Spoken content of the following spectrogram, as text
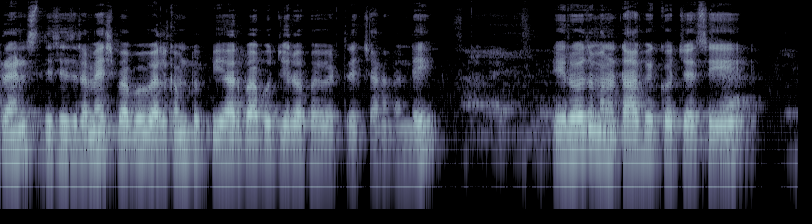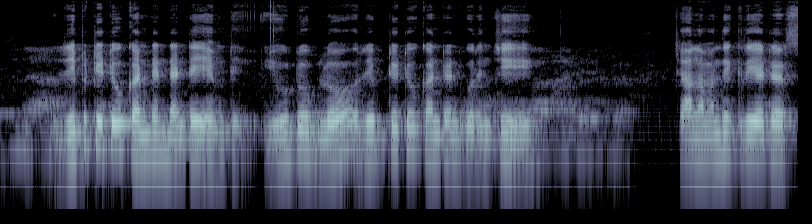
friends this is Ramesh Babu welcome to PR Babu zero five eight three channel అండి. ఈరోజు మన టాపిక్ వచ్చేసి రిపిటేటివ్ కంటెంట్ అంటే ఏమిటి? యూట్యూబ్లో రిపిటేటివ్ కంటెంట్ గురించి చాలామంది క్రియేటర్స్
